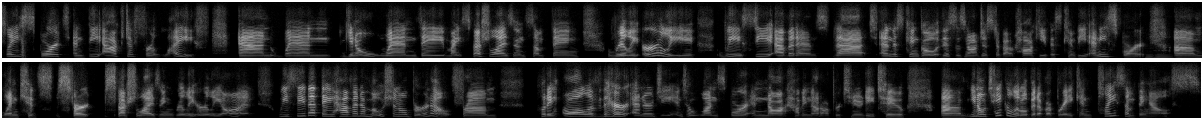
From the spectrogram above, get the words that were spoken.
play sports and be active for life and when you know when they might specialize in something really early we see evidence that and this can go this is not just about hockey this can be any sport mm-hmm. um, when kids start specializing really early on we see that they have an emotional burnout from putting all of their energy into one sport and not having that opportunity to um, you know take a little bit of a break and play something else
